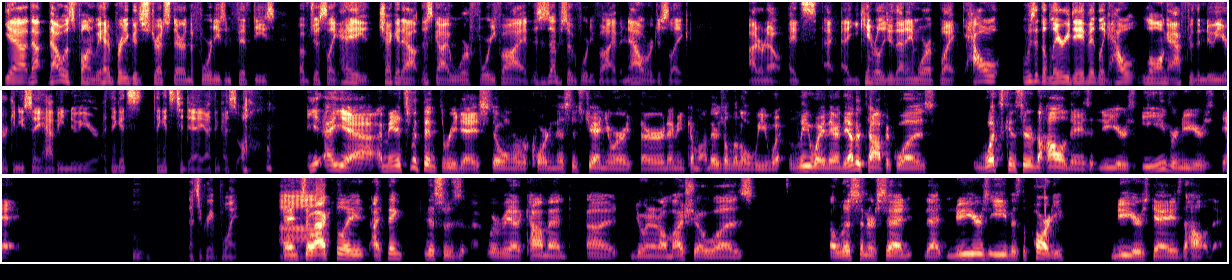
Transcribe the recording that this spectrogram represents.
Yeah, that that was fun. We had a pretty good stretch there in the 40s and 50s of just like, hey, check it out. This guy wore 45. This is episode 45, and now we're just like, I don't know. It's I, I, you can't really do that anymore. But how was it the Larry David? Like how long after the new year can you say Happy New Year? I think it's I think it's today. I think I saw. yeah, yeah. I mean, it's within three days still when we're recording this. It's January third. I mean, come on. There's a little wee leeway there. The other topic was what's considered the holiday? Is it New Year's Eve or New Year's Day? Ooh, that's a great point. And uh, so, actually, I think this was where we had a comment uh, doing it on my show was a listener said that New Year's Eve is the party, New Year's Day is the holiday.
